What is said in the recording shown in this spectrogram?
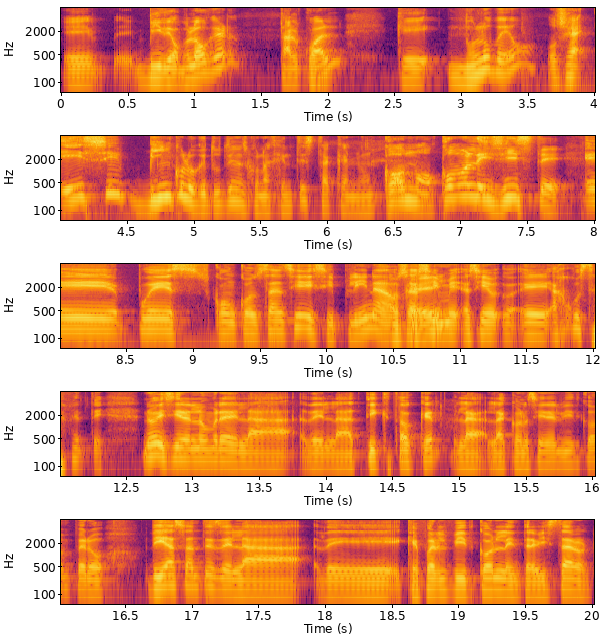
eh, videoblogger, tal cual que no lo veo. O sea, ese vínculo que tú tienes con la gente está cañón. ¿Cómo? ¿Cómo le hiciste? Eh, pues con constancia y disciplina. O sea, sí, me- sí, eh, justamente, no voy a decir el nombre de la, de la TikToker, la, la conocí en el Bitcoin, pero días antes de la de que fuera el Bitcoin la entrevistaron.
